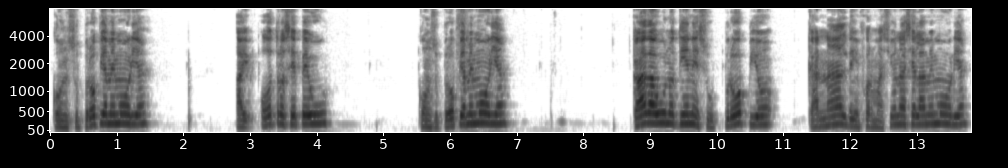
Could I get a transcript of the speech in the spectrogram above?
con su propia memoria hay otro CPU con su propia memoria. Cada uno tiene su propio canal de información hacia la memoria,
